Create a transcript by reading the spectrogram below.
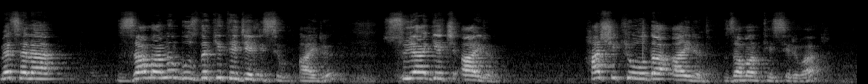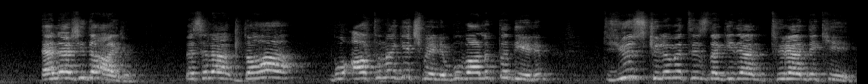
Mesela zamanın buzdaki tecellisi ayrı. Suya geç ayrı. H2O'da ayrı zaman tesiri var. Enerji de ayrı. Mesela daha bu altına geçmeyelim, bu varlıkta diyelim. 100 kilometre hızla giden trendeki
